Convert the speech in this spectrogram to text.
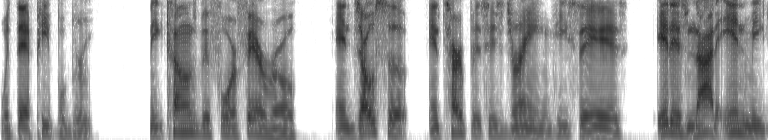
with that people group. He comes before Pharaoh, and Joseph interprets his dream. He says, It is not in me.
